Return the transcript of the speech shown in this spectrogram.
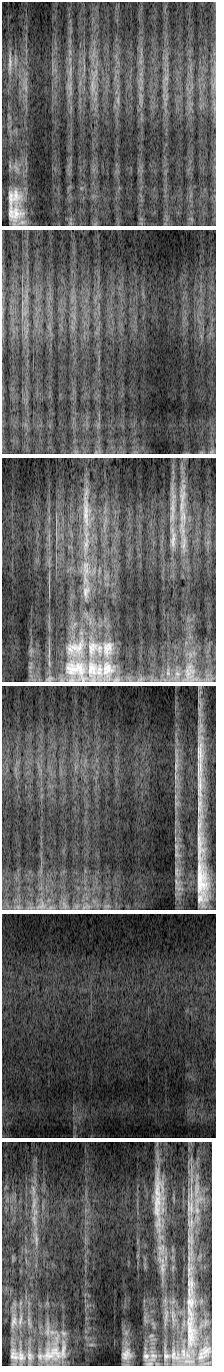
Tutalım. Evet, aşağı kadar kesilsin. Şurayı da keseceğiz herhalde. Evet, elinizi çekelim elimize.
